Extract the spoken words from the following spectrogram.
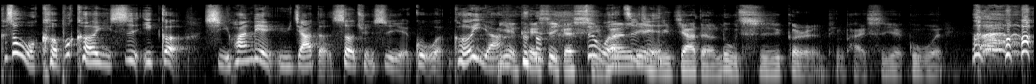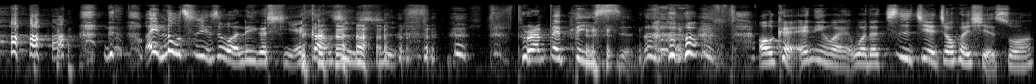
可是我可不可以是一个喜欢练瑜伽的社群事业顾问？可以啊，你也可以是一个 喜欢练瑜伽的路痴个人品牌事业顾问。哎、欸，路痴也是我另一个斜杠，是不是？突然被 diss。OK，Anyway，、okay, 我的字界就会写说，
